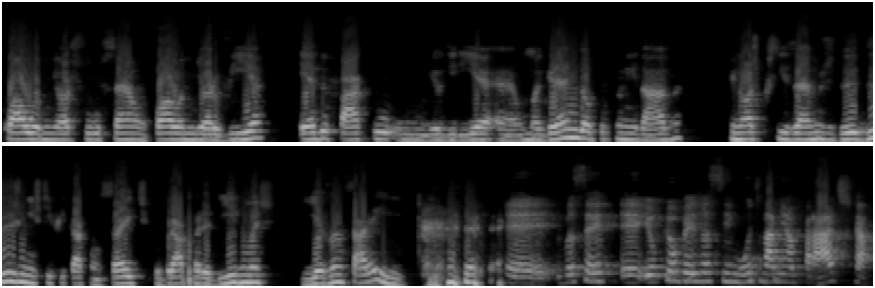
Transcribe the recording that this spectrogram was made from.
qual a melhor solução, qual a melhor via, é de facto, um, eu diria, uh, uma grande oportunidade que nós precisamos de desmistificar conceitos, quebrar paradigmas e avançar aí. É, você, é, o que eu vejo assim muito na minha prática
